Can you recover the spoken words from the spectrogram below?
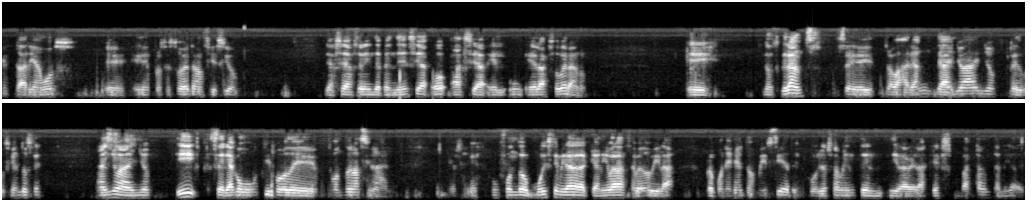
estaríamos eh, en el proceso de transición, ya sea hacia la independencia o hacia el, un ELA soberano. Eh, los grants se trabajarían de año a año, reduciéndose año a año, y sería como un tipo de fondo nacional. Es un fondo muy similar al que Aníbal Acevedo Vilá proponía en el 2007. Curiosamente, Aníbal que es bastante amiga de él.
